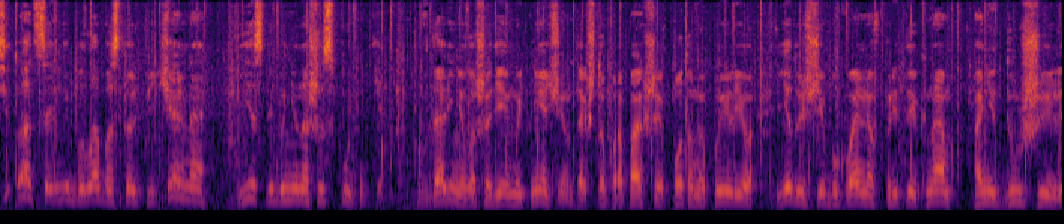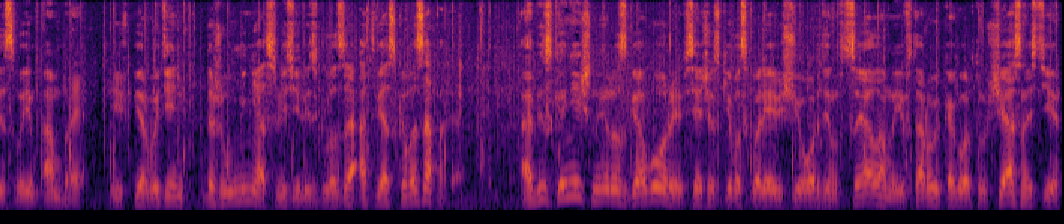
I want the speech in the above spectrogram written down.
Ситуация не была бы столь печальна, если бы не наши спутники. В долине лошадей мыть нечем, так что пропахшие потом и пылью, едущие буквально впритык к нам, они душили своим амбре. И в первый день даже у меня слезились глаза от вязкого запаха. А бесконечные разговоры, всячески восхваляющие Орден в целом и вторую когорту в частности,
